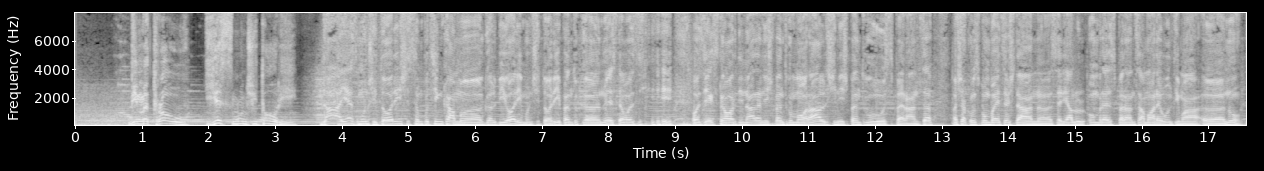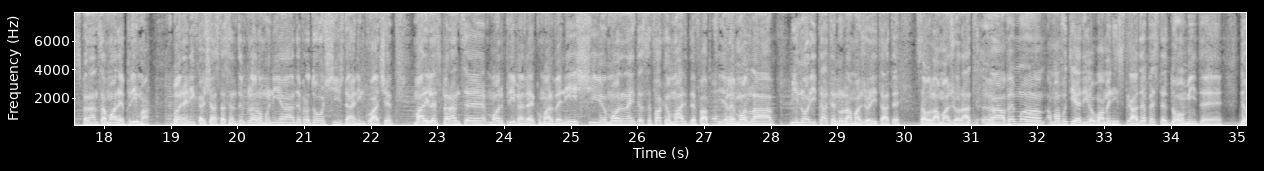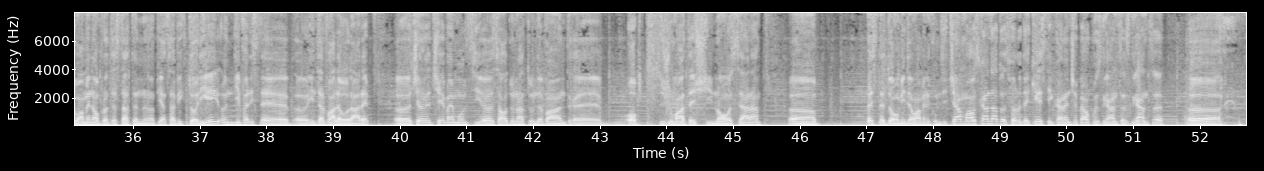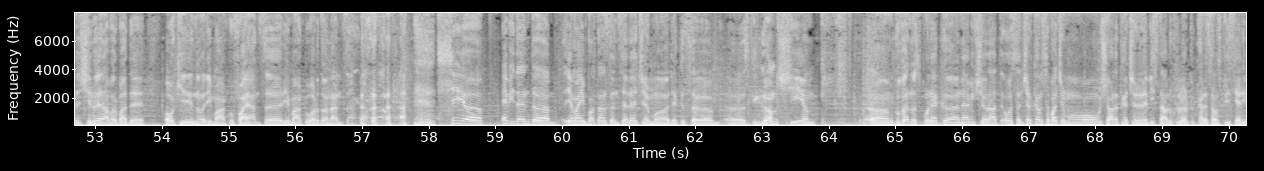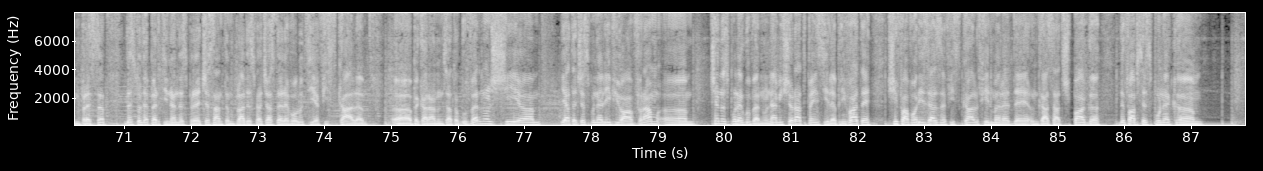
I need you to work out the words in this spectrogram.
Din metrou ies muncitorii Da, ies muncitorii și sunt puțin cam uh, gălbiorii muncitorii Pentru că nu este o zi, o zi extraordinară nici pentru moral și nici pentru speranță. Așa cum spun băieții ăștia în uh, serialul Umbre, speranța moare ultima uh, Nu, speranța moare prima Bă, Nenică, și asta se întâmplă în România de vreo 25 de ani încoace. Marile speranțe mor primele, cum ar veni Și mor înainte să facă mari, de fapt. Ele mor la minoritate, nu la majoritate Sau la majorat. Uh, Avem, uh, am avut ieri oameni în stradă Peste 2000 de, de oameni au protestat în uh, piața Victoriei În diferite uh, intervale orare. Uh, ce, cei mai mulți uh, s-au adunat undeva între 8 jumate și 9 seara. Uh, peste 2000 de oameni, cum ziceam, au scandat tot felul de chestii care începeau cu zdranță, zdranță uh, și nu era vorba de ochii, nu rima cu faianță, rima cu ordonanță. și, uh, evident, uh, e mai important să înțelegem uh, decât să uh, strigăm și... Uh, Uh, guvernul spune că ne-a micșorat. O să încercăm să facem o ușoară trecere în revista a lucrurilor pe care s-au scris ieri în presă. Destul de pertinent despre ce s-a întâmplat Despre această revoluție fiscală uh, Pe care a anunțat-o guvernul Și uh, iată ce spune Liviu Avram uh, Ce nu spune guvernul? Ne-a micșorat pensiile private Și favorizează fiscal firmele de încasat șpagă. De fapt se spune că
